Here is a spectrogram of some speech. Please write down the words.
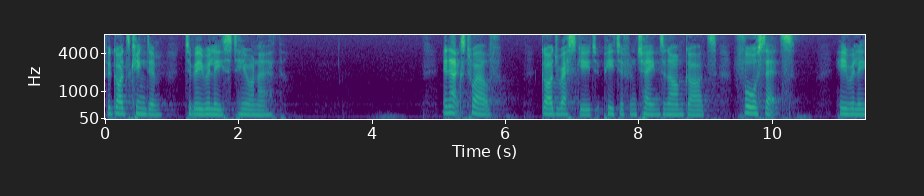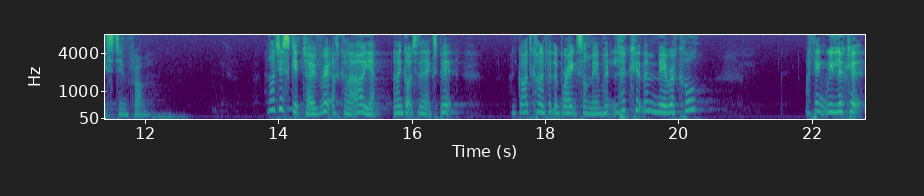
for God's kingdom to be released here on earth. In Acts 12, God rescued Peter from chains and armed guards. Four sets he released him from. And I just skipped over it. I was kind of like, oh, yeah. And then got to the next bit. And God kind of put the brakes on me and went, look at the miracle. I think we look at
